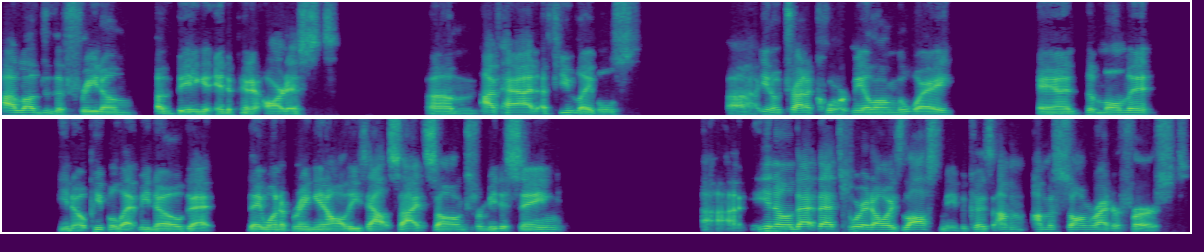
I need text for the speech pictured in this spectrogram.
I loved the freedom of being an independent artist. Um, I've had a few labels, uh, you know, try to court me along the way. And the moment, you know, people let me know that they want to bring in all these outside songs for me to sing, uh, you know, that that's where it always lost me because I'm I'm a songwriter first.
